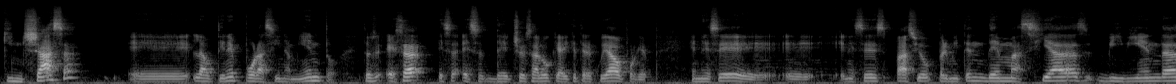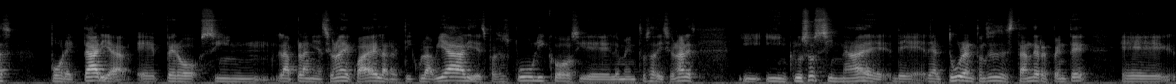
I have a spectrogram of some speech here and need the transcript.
Kinshasa la obtiene por hacinamiento. Entonces, esa, esa, esa, de hecho es algo que hay que tener cuidado porque en ese, en ese espacio permiten demasiadas viviendas por hectárea, eh, pero sin la planeación adecuada de la retícula vial y de espacios públicos y de elementos adicionales, y, incluso sin nada de, altura. Entonces están de repente eh,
